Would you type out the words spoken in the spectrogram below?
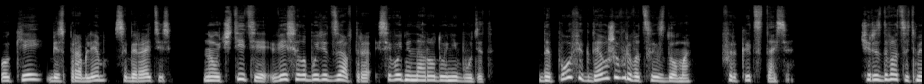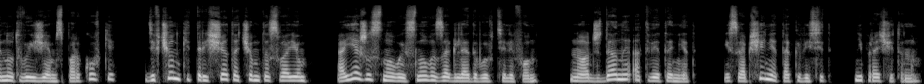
Окей, без проблем, собирайтесь. Но учтите, весело будет завтра, сегодня народу не будет. Да пофиг, дай уже вырваться из дома, фыркает Стася. Через 20 минут выезжаем с парковки, девчонки трещат о чем-то своем, а я же снова и снова заглядываю в телефон. Но от Жданы ответа нет, и сообщение так и висит непрочитанным.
